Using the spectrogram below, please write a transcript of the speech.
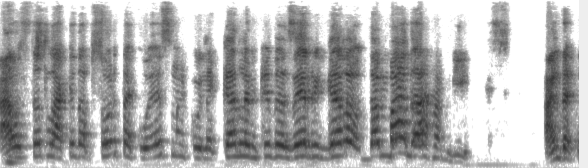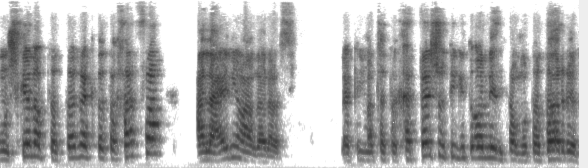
عاوز تطلع كده بصورتك واسمك ونتكلم كده زي الرجالة قدام بعض أهلا بيك. عندك مشكلة بتضطرك تتخفى على عيني وعلى رأسي. لكن ما تتخفاش وتيجي تقول لي أنت متطرف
